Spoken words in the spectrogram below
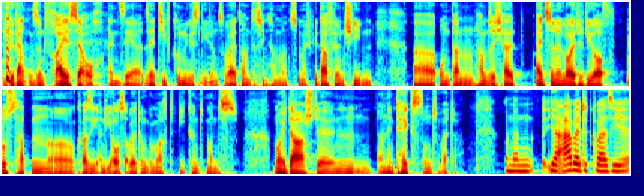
Die Gedanken sind frei ist ja auch ein sehr, sehr tiefgründiges Lied mhm. und so weiter. Und deswegen haben wir uns zum Beispiel dafür entschieden. Äh, und dann haben sich halt einzelne Leute, die darauf Lust hatten, äh, quasi an die Ausarbeitung gemacht. Wie könnte man das neu darstellen, an den Text und so weiter. Und dann, ihr arbeitet quasi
